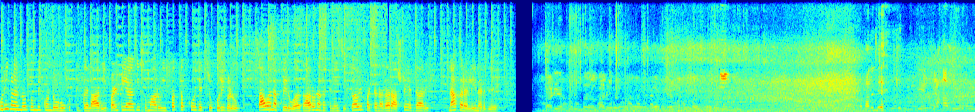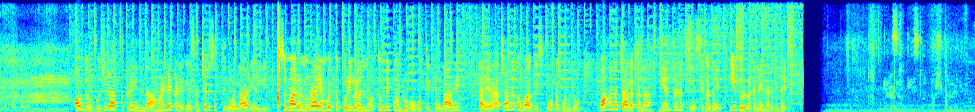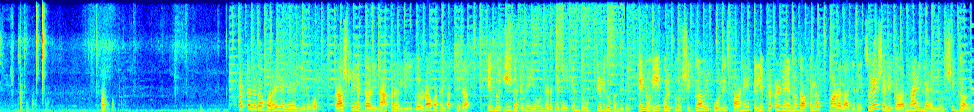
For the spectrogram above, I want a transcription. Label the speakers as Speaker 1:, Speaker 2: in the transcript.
Speaker 1: ಕುರಿಗಳನ್ನು ತುಂಬಿಕೊಂಡು ಹೋಗುತ್ತಿದ್ದ ಲಾರಿ ಪಲ್ಟಿಯಾಗಿ ಸುಮಾರು ಇಪ್ಪತ್ತಕ್ಕೂ ಹೆಚ್ಚು ಕುರಿಗಳು ಸಾವನ್ನಪ್ಪಿರುವ ದಾರುಣ ಘಟನೆ ಸಿಗ್ಗಾವಿ ಪಟ್ಟಣದ ರಾಷ್ಟ್ರೀಯ ಹೆದ್ದಾರಿ ನಾಲ್ಕರಲ್ಲಿ ನಡೆದಿದೆ. ಹೌದು, ಗುಜರಾತ್ ಕಡೆಯಿಂದ ಮಂಡ್ಯ ಕಡೆಗೆ ಸಂಚರಿಸುತ್ತಿರುವ ಲಾರಿಯಲ್ಲಿ ಸುಮಾರು ನೂರ ಎಂಬತ್ತು ಕುರಿಗಳನ್ನು ತುಂಬಿಕೊಂಡು ಹೋಗುತ್ತಿದ್ದ ಲಾರಿ ಟೈರ್ ಅಚಾನಕವಾಗಿ ಸ್ಫೋಟಗೊಂಡು ವಾಹನ ಚಾಲಕನ ನಿಯಂತ್ರಣಕ್ಕೆ ಸಿಗದೆ ಈ ದುರ್ಘಟನೆ ನಡೆದಿದೆ. ಪಟ್ಟಣದ ಹೊರೆಯಲೆಯಲ್ಲಿರುವ ರಾಷ್ಟ್ರೀಯ ಹೆದ್ದಾರಿ ನಾಲ್ಕರಲ್ಲಿ ಗರುಡಾ ಹೋಟೆಲ್ ಹತ್ತಿರ ಇಂದು ಈ ಘಟನೆಯು ನಡೆದಿದೆ ಎಂದು ತಿಳಿದು ಬಂದಿದೆ. ಇನ್ನು ಈ ಕುರಿತು ಶಿಗ್ಗಾವಿ ಪೊಲೀಸ್ ಠಾಣೆಯಲ್ಲಿ ಪ್ರಕರಣವನ್ನು ದಾಖಲ ಮಾಡಲಾಗಿದೆ. Suresh Aligar, nine line news, Shiggavi.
